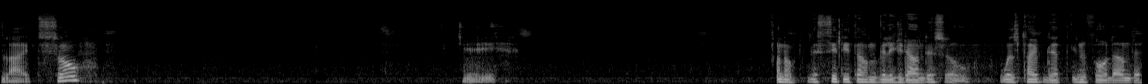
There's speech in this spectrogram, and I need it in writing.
Like so. Okay. Oh no the city town village down there so we'll type that info down there.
